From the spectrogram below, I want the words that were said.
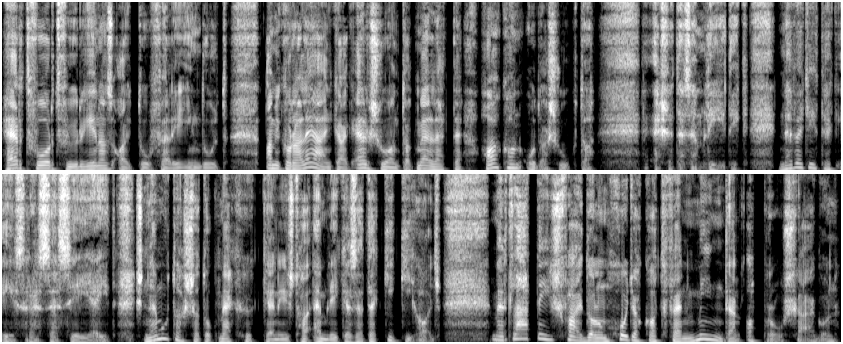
Hertford fürgén az ajtó felé indult. Amikor a leánykák elsuhantak mellette, halkan odasúgta. Esetezem, lédik, ne vegyétek észre szeszélyeit, és nem mutassatok meghökkenést, ha emlékezetek ki kihagy, mert látni is fájdalom, hogy akad fenn minden apróságon.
